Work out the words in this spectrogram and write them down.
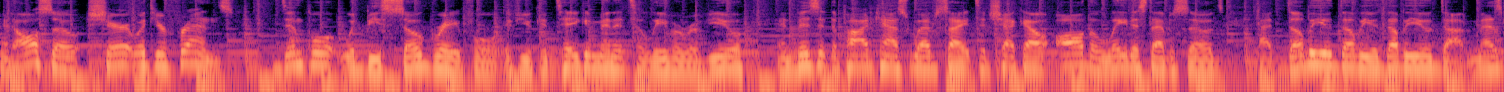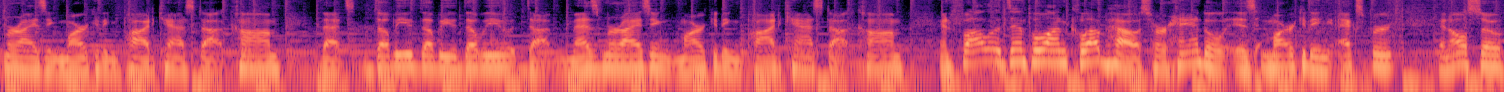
and also share it with your friends. Dimple would be so grateful if you could take a minute to leave a review and visit the podcast website to check out all the latest episodes at www.mesmerizingmarketingpodcast.com that's www.mesmerizingmarketingpodcast.com. And follow Dimple on Clubhouse. Her handle is Marketing Expert. And also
